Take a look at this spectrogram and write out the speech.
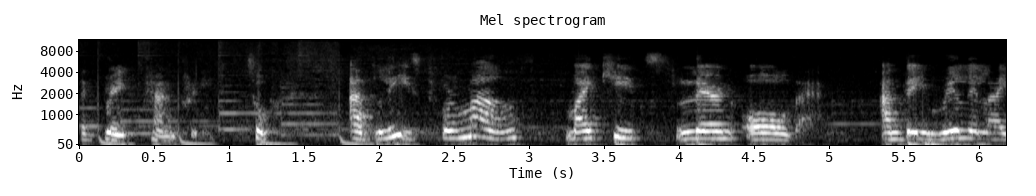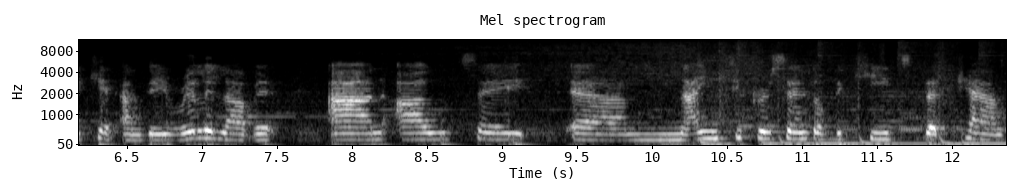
a great country. So at least for a month, my kids learn all that and they really like it and they really love it. And I would say 90% um, of the kids that come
